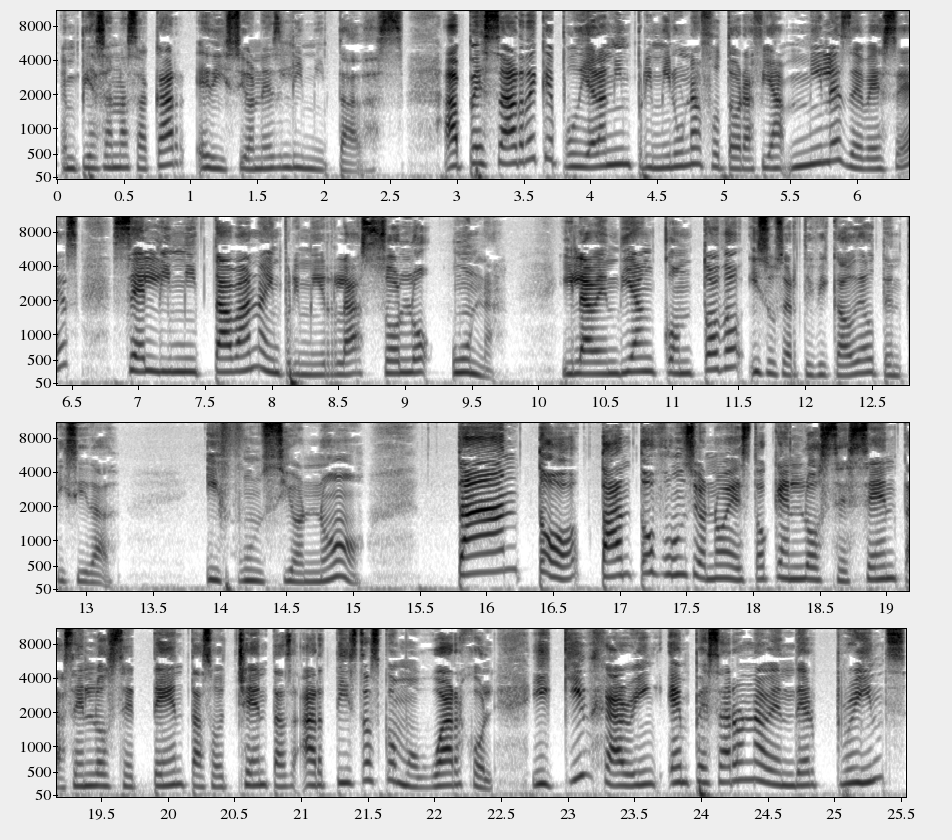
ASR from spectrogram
Empiezan a sacar ediciones limitadas. A pesar de que pudieran imprimir una fotografía miles de veces, se limitaban a imprimirla solo una y la vendían con todo y su certificado de autenticidad. Y funcionó. Tanto, tanto funcionó esto que en los 60s, en los 70s, 80s, artistas como Warhol y Keith Haring empezaron a vender prints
